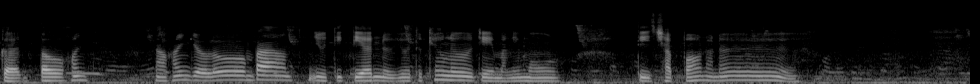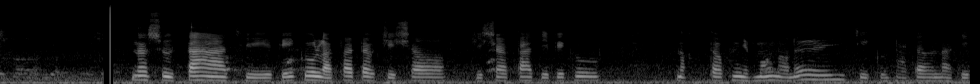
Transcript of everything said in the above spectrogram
cái tàu hơn nào hơn giờ luôn ba nhiều tí tiền nữa nhiều thực hiện luôn chị mà đi mua tí chập bó nó nữa. Nó sự ta chỉ bé cô là ta tao chỉ sao chỉ sao ta chỉ bé cô. Nó tao không nhập món nó đấy chỉ cũng là tao là chị,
